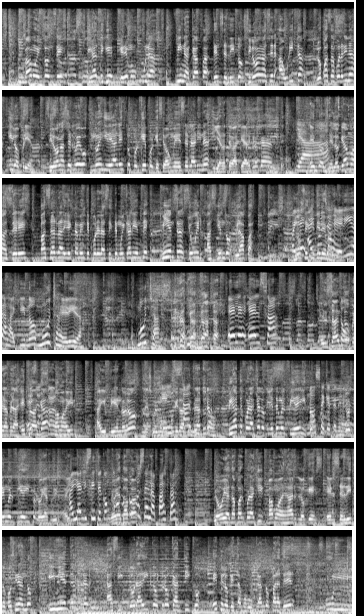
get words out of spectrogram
Vamos entonces. Fíjate que queremos una fina capa del cerdito. Si lo van a hacer ahorita, lo pasan por harina y lo fríen. Si lo van a hacer luego, no es ideal esto. ¿Por qué? Porque se va a humedecer la harina y ya no te va a quedar crocante. Ya. Entonces, lo que vamos a hacer es pasarla directamente por el aceite muy caliente mientras yo voy a ir haciendo la pastita. Oye, no sé hay muchas heridas aquí, ¿no? Muchas heridas. Muchas. Él es Elsa. El santo, To. espera, espera. Esto de acá, vamos a ir ahí friéndolo. Le subimos El un poquito la temperatura. Fíjate por acá lo que yo tengo el fideíto. No sé qué tenés ahí. Yo tengo el fideíto, lo voy a subir ahí. Ahí ya lo hiciste. ¿Con Lo voy a cómo, tapar. cómo haces la pasta? Lo voy a tapar por aquí. Vamos a dejar lo que es el cerdito cocinando. Y mientras así doradito, crocantico, esto es lo que estamos buscando para tener un,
